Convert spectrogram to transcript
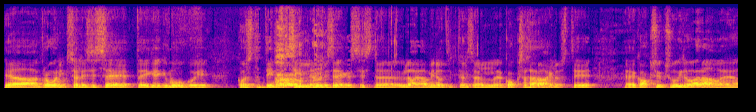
ja krooniks oli siis see, et ei keegi muu kui Konstantin Vassiljev oli see, kes siis üle aja minutitel seal koksas ära ilusti kaks-üks võiduvärava ja,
